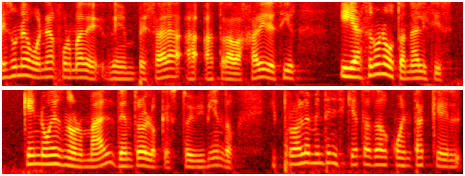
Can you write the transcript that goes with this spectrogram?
es una buena forma de, empezar a, trabajar y decir, y hacer un autoanálisis, ¿qué no es normal dentro de lo que estoy viviendo? Y probablemente ni siquiera te has dado cuenta que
